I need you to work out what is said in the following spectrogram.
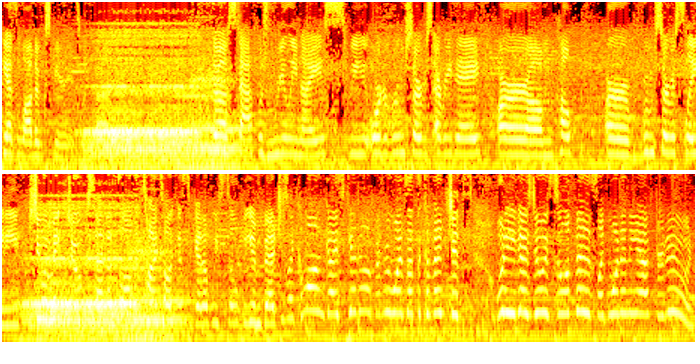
He has a lot of experience with that. The staff was really nice. We ordered room service every day. Our um, help, our room service lady, she would make jokes at us all the time, telling us to get up. We still be in bed. She's like, "Come on, guys, get up! Everyone's at the conventions. What are you guys doing still in bed? It's like one in the afternoon."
